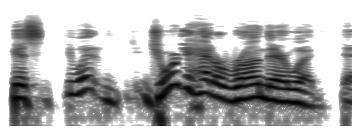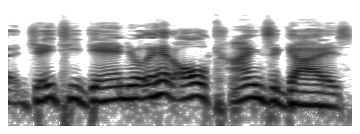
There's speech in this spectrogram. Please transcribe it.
because what Georgia had a run there. What uh, JT Daniel, they had all kinds of guys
